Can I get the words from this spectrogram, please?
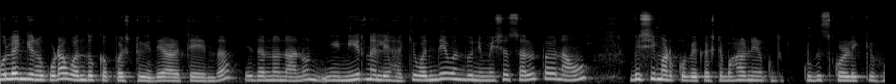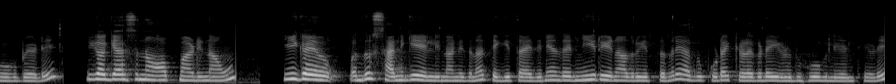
ಮೂಲಂಗಿನೂ ಕೂಡ ಒಂದು ಕಪ್ಪಷ್ಟು ಇದೆ ಅಳತೆಯಿಂದ. ಇದನ್ನು ನಾನು ನೀರಿನಲ್ಲಿ ಹಾಕಿ ಒಂದೇ ಒಂದು ನಿಮಿಷ ಸ್ವಲ್ಪ ನಾವು ಬಿಸಿ ಮಾಡ್ಕೋಬೇಕಷ್ಟೇ. ಬಹಳ ನೀರು ಕುದಿ, ಕುದಿಸ್ಕೊಳ್ಳಿಕ್ಕೆ ಹೋಗಬೇಡಿ. ಈಗ ಗ್ಯಾಸನ್ನು ಆಫ್ ಮಾಡಿ ನಾವು ಈಗ ಒಂದು ಸಾಣಿಗೆಯಲ್ಲಿ ನಾನು ಇದನ್ನು ತೆಗಿತಾ ಇದ್ದೀನಿ. ಅಂದರೆ ನೀರು ಏನಾದರೂ ಇತ್ತಂದರೆ ಅದು ಕೂಡ ಕೆಳಗಡೆ ಇಳಿದು ಹೋಗಲಿ ಅಂಥೇಳಿ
